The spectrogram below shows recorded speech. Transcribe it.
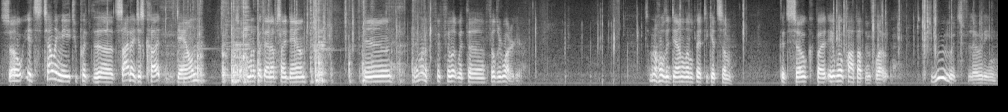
so it's telling me to put the side I just cut down so I'm going to put that upside down and I'm going to fill it with the filtered water here. So I'm going to hold it down a little bit to get some good soak, but it will pop up and float. Ooh, it's floating.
